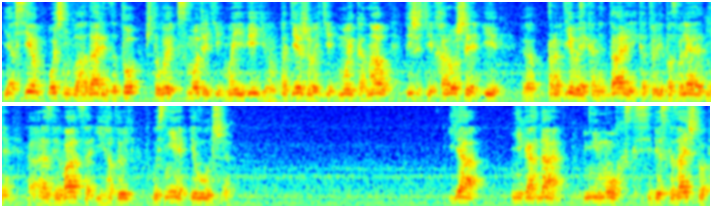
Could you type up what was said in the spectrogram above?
Я всем очень благодарен за то, что вы смотрите мои видео, поддерживаете мой канал, пишите хорошие и э, правдивые комментарии, которые позволяют мне э, развиваться и готовить вкуснее и лучше. Я никогда не мог себе сказать, что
